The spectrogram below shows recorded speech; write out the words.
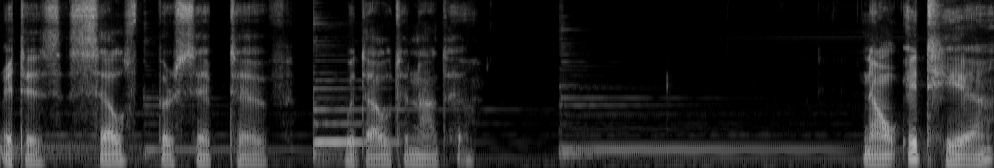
It is self perceptive without another. Now, it here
